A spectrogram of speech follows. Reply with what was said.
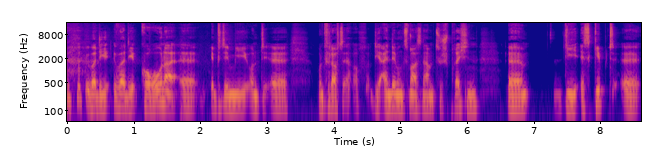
über die, über die Corona-Epidemie und, äh, und vielleicht auch die Eindämmungsmaßnahmen zu sprechen, äh, die es gibt äh,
